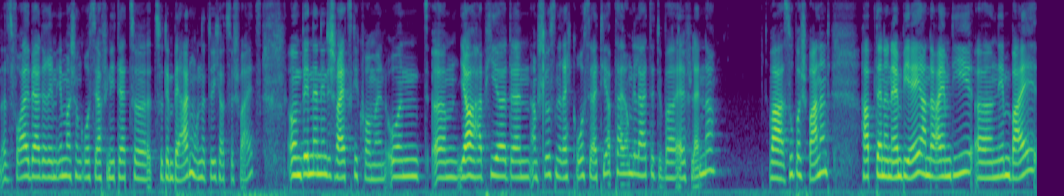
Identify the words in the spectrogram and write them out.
Als Vorarlbergerin immer schon große Affinität zu, zu den Bergen und natürlich auch zur Schweiz. Und bin dann in die Schweiz gekommen. Und ähm, ja, habe hier dann am Schluss eine recht große IT-Abteilung geleitet über elf Länder War super spannend. Habe dann ein MBA an der IMD äh, nebenbei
